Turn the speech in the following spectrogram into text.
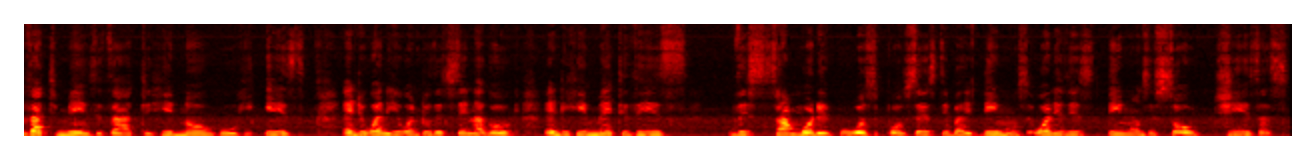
that means that he know who he is and when he went to the synagogue and he met these this somebody who was possessed by demons. When these demons saw jesus.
